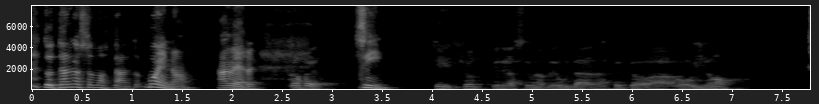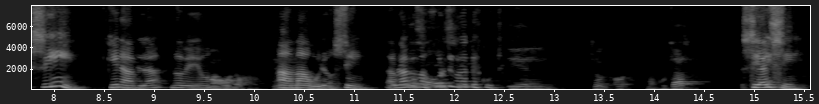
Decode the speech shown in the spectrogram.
Total, no somos tantos. Bueno, a ver. Profe, Sí, sí, yo quería hacer una pregunta respecto a Bobino. sí. ¿Quién habla? No veo. Mauro. Ah, Eh, Mauro, sí. Hablame más fuerte que no te escucho. el- yo- oh, ¿Me escuchás? Sí, ahí sí.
